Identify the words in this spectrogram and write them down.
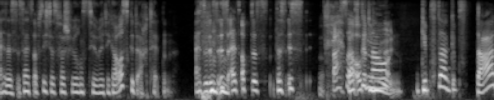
also es ist, als ob sich das Verschwörungstheoretiker ausgedacht hätten. Also das ist, als ob das, das ist Wasser Was auf genau, die Mühlen. Gibt's da, gibt's da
